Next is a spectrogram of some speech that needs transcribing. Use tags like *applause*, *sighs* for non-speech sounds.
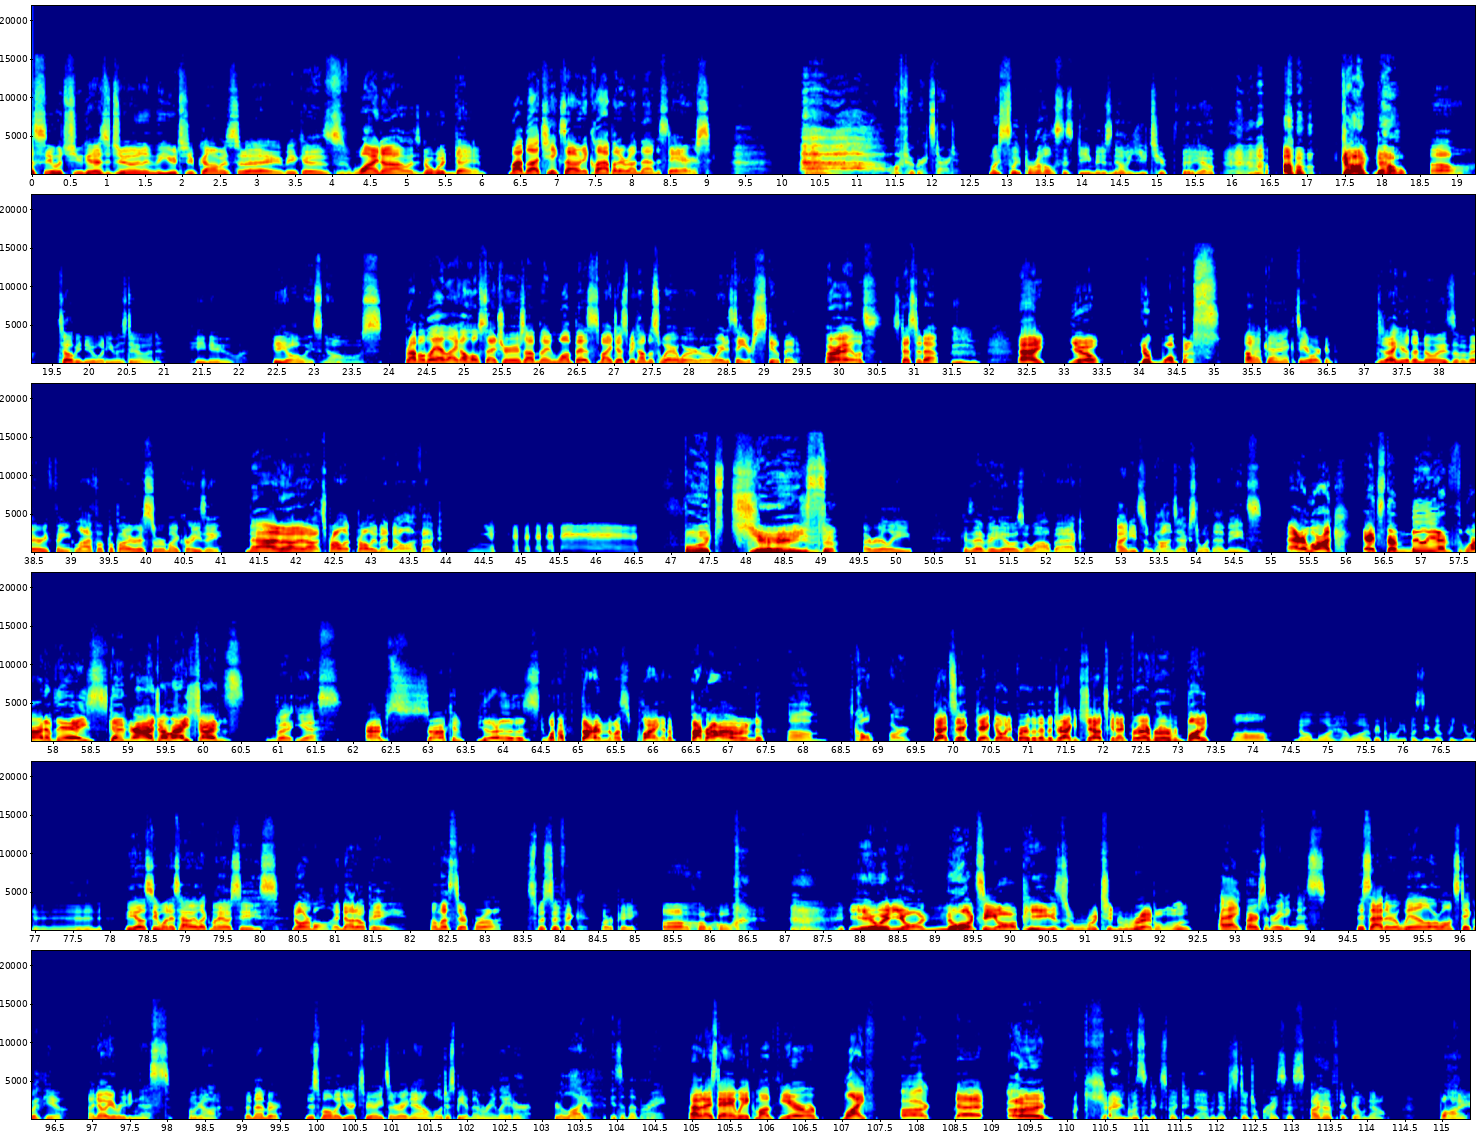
let's see what you guys are doing in the YouTube comments today, because why not? Let's do it again. My butt cheeks already clapping. when I run down the stairs. *sighs* Off to a great start. My sleep paralysis demon is now a YouTube video. *gasps* Oh, God, no! Oh, Toby knew what he was doing. He knew. He always knows. Probably in like a whole century or something, Wumpus might just become a swear word or a way to say you're stupid. All right, let's, let's test it out. *clears throat* hey, you! You're Wumpus. Okay, I can see you working. Did I hear the noise of a very faint laugh of Papyrus, or am I crazy? No, no, no, no. It's probably probably Mandela effect. *laughs* Foot cheese. I really, because that video was a while back. I need some context to what that means. Hey, look! It's the millionth one of these! Congratulations! But yes. I'm so confused. What the fun was playing in the background? Um, it's called art. That's it. Can't go any further than the dragon shouts. Connect forever, everybody. Aw, no more hello every pony bazinga for you then. The OC one is how I like my OCs. Normal and not OP. Unless they're for a specific RP. Oh, *laughs* you and your naughty RPs, written rebel. Hey, person reading this. This either will or won't stick with you. I know you're reading this. Oh god. Remember, this moment you're experiencing right now will just be a memory later. Your life is a memory. Have a nice day, week, month, year, or life. Uh, uh, uh, I wasn't expecting to have an existential crisis. I have to go now. Bye.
